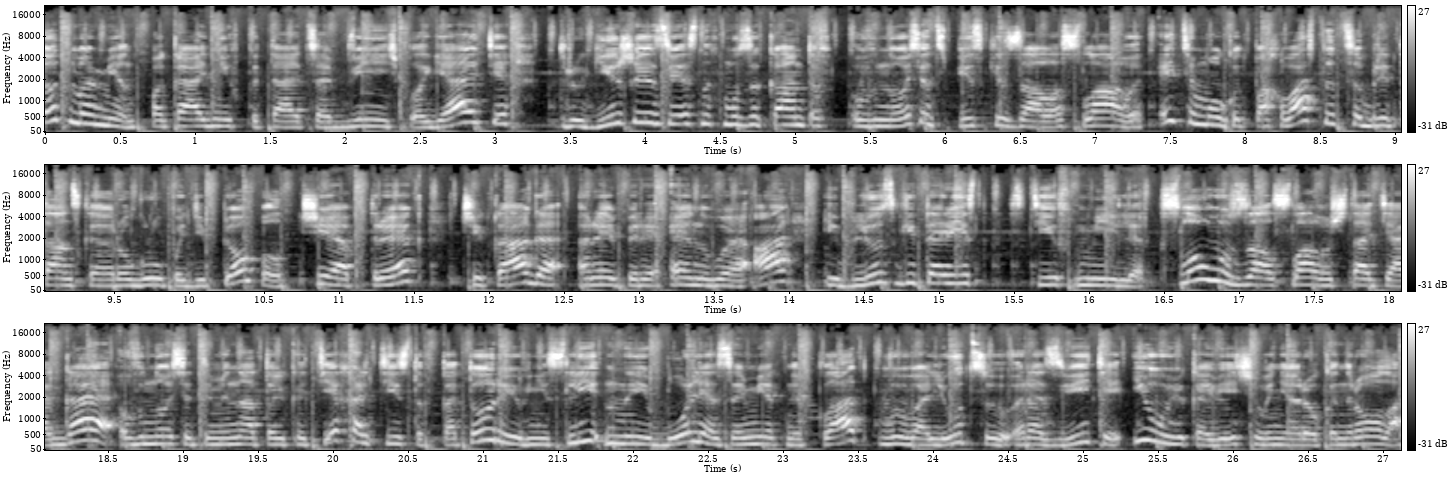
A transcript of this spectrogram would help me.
Тот момент, пока одних пытаются обвинить в плагиате, других же известных музыкантов вносят в списки Зала Славы. Этим могут похвастаться британская рок-группа Deep Purple, Chap Чикаго, рэперы NWA и блюз-гитарист Стив Миллер. К слову, Зал Славы в штате Агая вносят имена только тех артистов, которые внесли наиболее заметный вклад в эволюцию, развитие и увековечивание рок-н-ролла,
